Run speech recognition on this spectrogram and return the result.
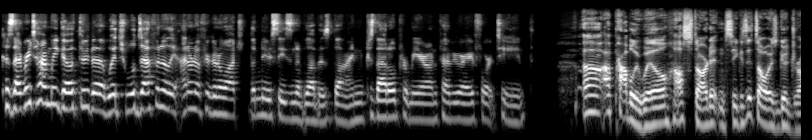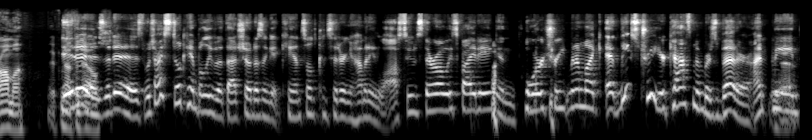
because every time we go through the, which will definitely, I don't know if you're going to watch the new season of Love Is Blind because that'll premiere on February 14th. Uh, I probably will. I'll start it and see because it's always good drama. If nothing It is, else. it is, which I still can't believe that that show doesn't get canceled considering how many lawsuits they're always fighting and poor treatment. I'm like, at least treat your cast members better. I mean,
